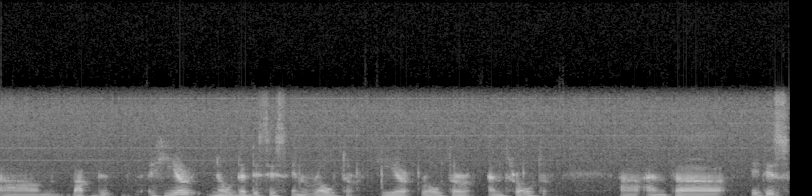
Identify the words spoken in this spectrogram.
um, but here note that this is in rotor here rotor and rotor. Uh, and uh, it is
